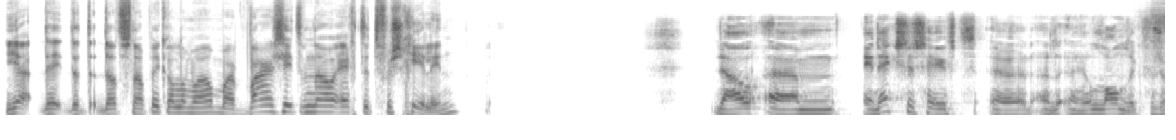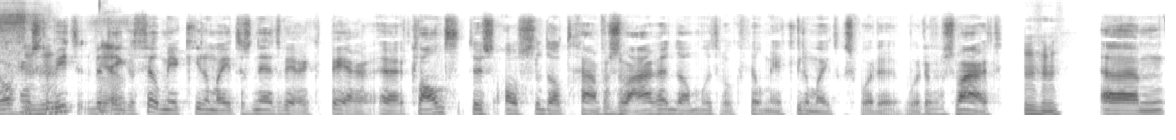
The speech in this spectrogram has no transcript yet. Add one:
Ja, dat, dat snap ik allemaal. Maar waar zit hem nou echt het verschil in? Nou, um, Enexis heeft uh, een, een, heel landelijk verzorgingsgebied. Dat betekent ja. veel meer kilometers netwerk per uh, klant. Dus als ze dat gaan verzwaren, dan moeten er ook veel meer kilometers worden, worden verzwaard. Mm -hmm. um,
